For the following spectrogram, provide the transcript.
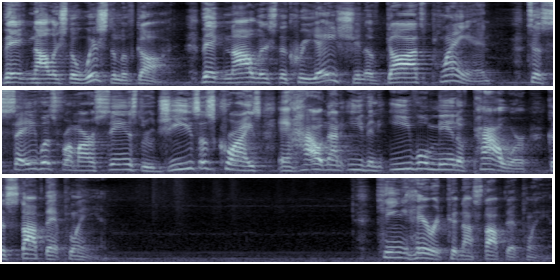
They acknowledge the wisdom of God. They acknowledge the creation of God's plan to save us from our sins through Jesus Christ and how not even evil men of power could stop that plan. King Herod could not stop that plan.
